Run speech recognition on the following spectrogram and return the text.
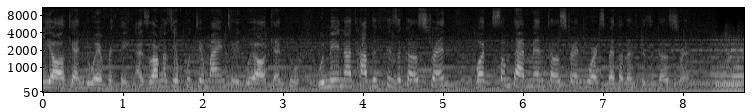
we all can do everything. As long as you put your mind to it, we all can do. We may not have the physical strength, but sometimes mental strength works better than physical strength.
